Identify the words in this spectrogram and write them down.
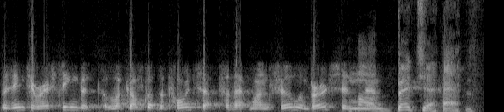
was interesting. But look, I've got the points up for that one, Phil and Bruce, and Oh, um, bet you have.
